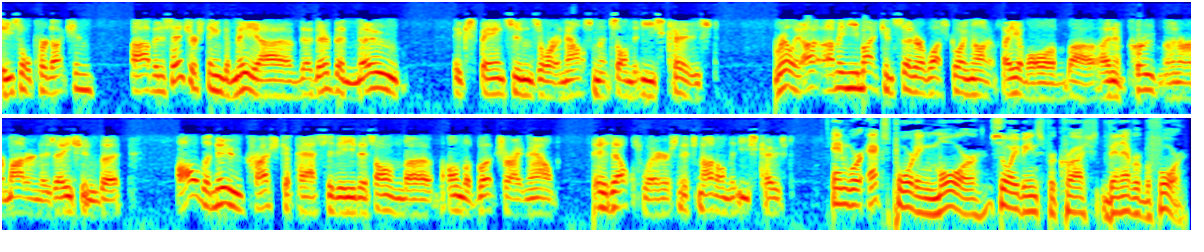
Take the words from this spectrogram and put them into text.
diesel production. Uh, but it's interesting to me, uh, there have been no expansions or announcements on the East Coast. Really, I, I mean, you might consider what's going on at Fayetteville uh, an improvement or a modernization, but all the new crush capacity that's on the on the books right now is elsewhere. It's not on the East Coast. And we're exporting more soybeans for crush than ever before.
